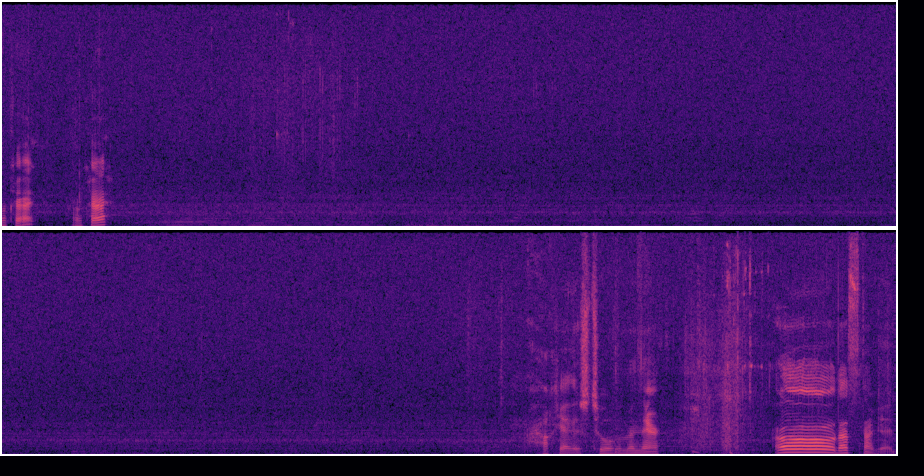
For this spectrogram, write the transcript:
Okay. Okay. Okay, there's two of them in there. Oh, that's not good.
